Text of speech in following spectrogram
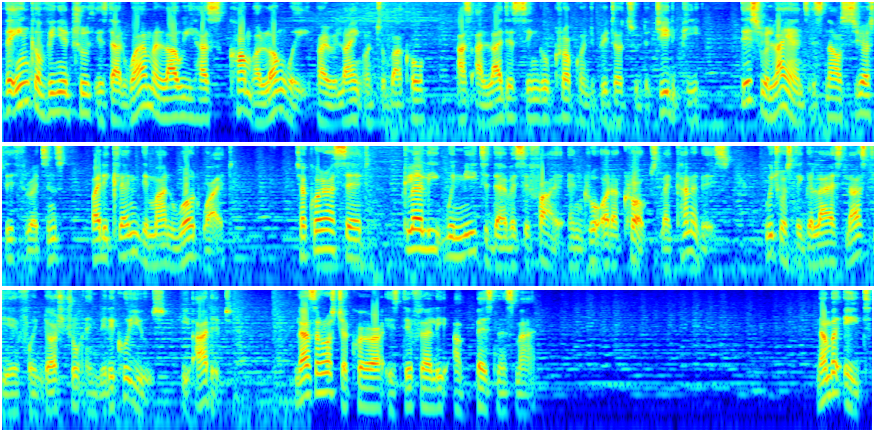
The inconvenient truth is that while Malawi has come a long way by relying on tobacco as a largest single crop contributor to the GDP, this reliance is now seriously threatened by declining demand worldwide. Chakwera said, Clearly, we need to diversify and grow other crops like cannabis, which was legalized last year for industrial and medical use, he added. Lazarus Chakwera is definitely a businessman. Number 8.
